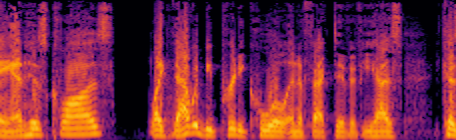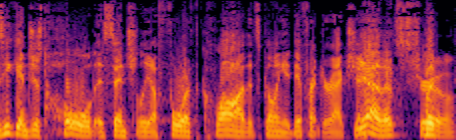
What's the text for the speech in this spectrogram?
and his claws. Like that would be pretty cool and effective if he has because he can just hold essentially a fourth claw that's going a different direction. Yeah, that's true.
